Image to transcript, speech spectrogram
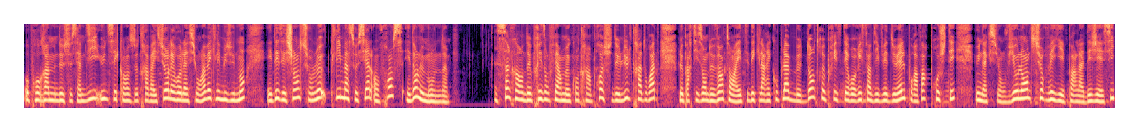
Au programme de ce samedi, une séquence de travail sur les relations avec les musulmans et des échanges sur le climat social en France et dans le monde. Cinq ans de prison ferme contre un proche de l'ultra-droite. Le partisan de 20 ans a été déclaré coupable d'entreprise terroriste individuelle pour avoir projeté une action violente surveillée par la DGSI.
